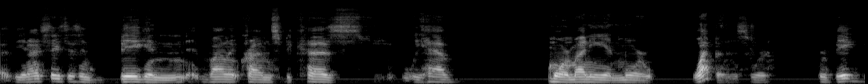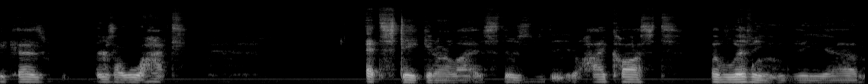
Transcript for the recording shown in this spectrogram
Uh, the united states isn't big in violent crimes because we have more money and more weapons. We're we're big because there's a lot at stake in our lives. There's you know high cost of living, the uh,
